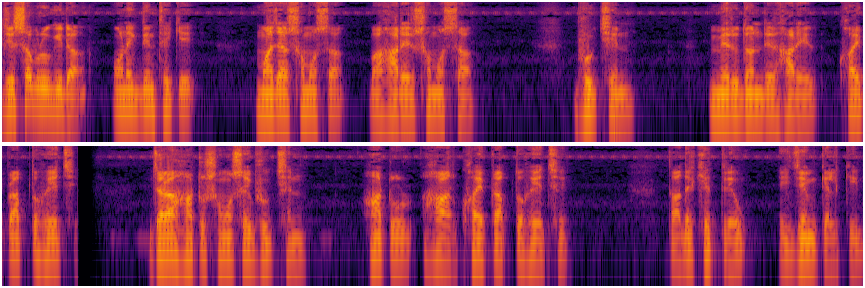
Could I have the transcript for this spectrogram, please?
যেসব রুগীরা অনেক দিন থেকে মাজার সমস্যা বা হাড়ের সমস্যা ভুগছেন, মেরুদণ্ডের হাড়ের ক্ষয়প্রাপ্ত হয়েছে, যারা হাঁটুর সমস্যায় ভুগছেন, হাঁটুর হাড় ক্ষয়প্রাপ্ত হয়েছে, তাদের ক্ষেত্রেও এই জেম ক্যালকিট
